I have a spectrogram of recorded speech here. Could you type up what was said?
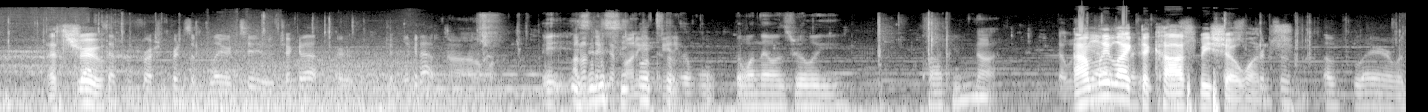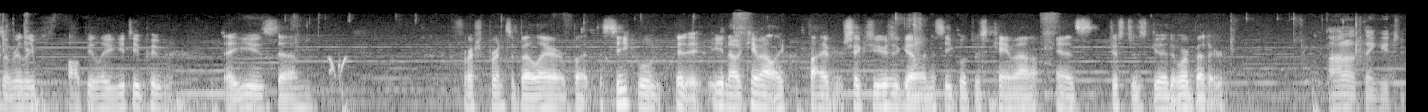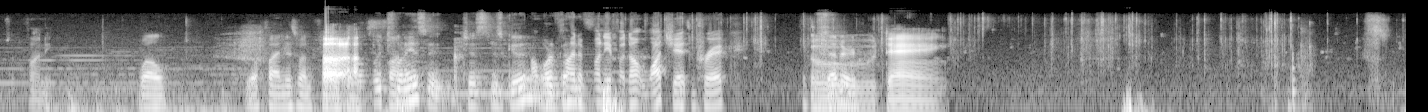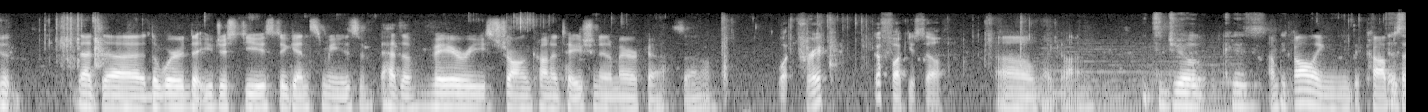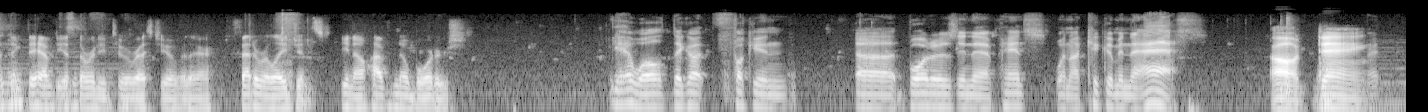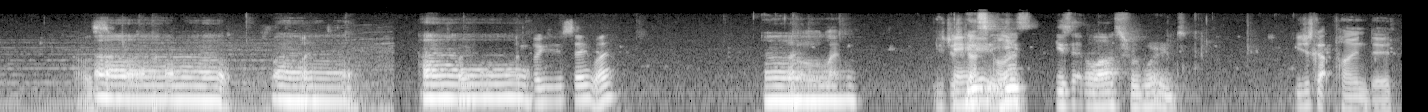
That's Yeah, true. except for Fresh Prince of Blair 2. Check it out. Or check, look it out. No, I don't want. Wait, I is don't it a think they're funny sequel to the, the one that was really popular? No. Was I only Yeah, like the Cosby Show Fresh ones. Prince of, of Blair was a really popular YouTube poop that used um, Fresh Prince of Bel Air, but the sequel, it, it you know, it came out like five or six years ago, and the sequel just came out, and it's just as good or better. I don't think YouTube's funny. Well, you'll find this one Uh, funny. Which funny. one is it? Just as good? I or want to find it funny if I don't watch it, prick. It's better. Ooh, dang. That uh, the word that you just used against me is has a very strong connotation in America. So, What prick? Go fuck yourself. oh my god, It's a joke, because I'm calling the cops. I think it- they have the authority to arrest you over there. Federal agents, you know, have no borders. Yeah, well, they got fucking uh, borders in their pants when I kick them in the ass. Oh, dang. Right? That was, Oh, wow. what the Oh, fuck did you say? What? oh. let- You just got He's, pwned. he's, he's at a loss for words. You just got pwned, dude.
